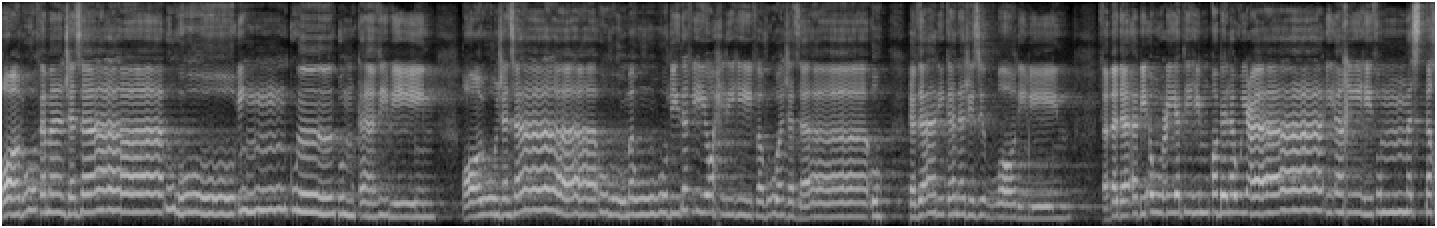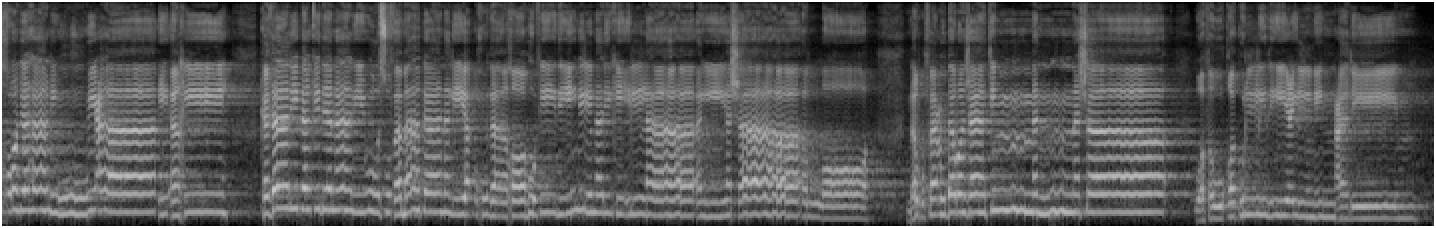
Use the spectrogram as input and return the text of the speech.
قالوا فما جزاؤه إن كنتم كاذبين؟ قالوا جزاؤه من وجد في رحله فهو جزاؤه. كذلك نجزي الظالمين. فبدأ بأوعيتهم قبل وعاء أخيه ثم استخرجها من وعاء أخيه. كذلك كدنا ليوسف ما كان ليأخذ أخاه في دين الملك إلا أن يشاء الله. نرفع درجات من نشاء وفوق كل ذي علم عليم.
